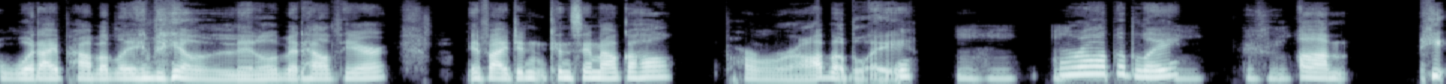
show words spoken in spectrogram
Would I probably be a little bit healthier if I didn't consume alcohol? Probably. Mhm, Probably. mhm. Um he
